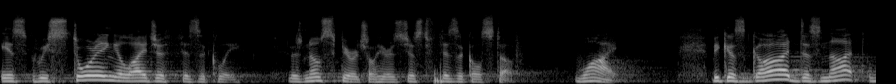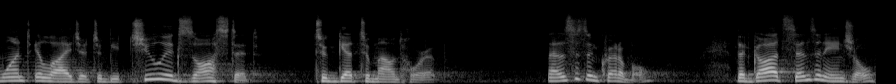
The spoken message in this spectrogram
is restoring Elijah physically. There's no spiritual here, it's just physical stuff. Why? Because God does not want Elijah to be too exhausted to get to Mount Horeb. Now, this is incredible that God sends an angel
